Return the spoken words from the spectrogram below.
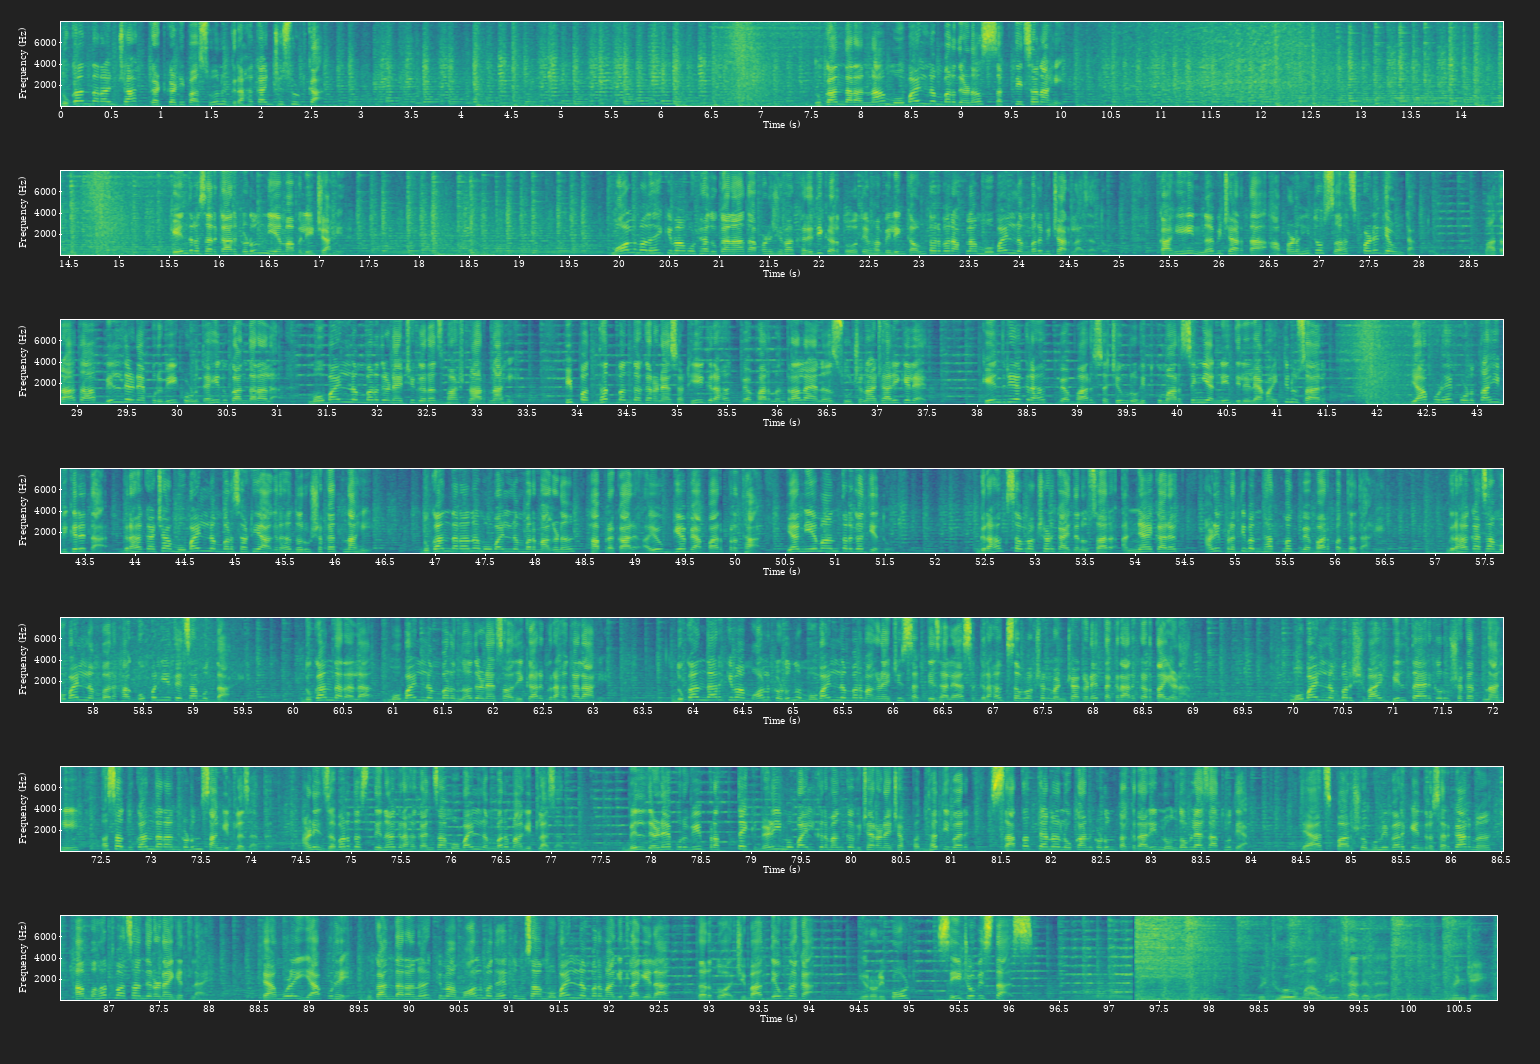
दुकानदारांच्या कटकटीपासून ग्राहकांची सुटका. दुकानदारांना मोबाईल नंबर देणं सक्तीचं नाही. केंद्र सरकारकडून नियमावली जाहीर. मॉलमध्ये किंवा मोठ्या दुकानात आपण जेव्हा खरेदी करतो तेव्हा बिलिंग काउंटरवर आपला मोबाईल नंबर विचारला जातो. काहीही न विचारता आपणही तो सहजपणे देऊन टाकतो. मात्र आता बिल देण्यापूर्वी कोणत्याही दुकानदाराला मोबाईल नंबर देण्याची गरज भासणार नाही. ही पद्धत बंद करण्यासाठी ग्राहक व्यवहार मंत्रालयानं सूचना जारी केल्या आहेत. केंद्रीय ग्राहक व्यवहार सचिव रोहित कुमार सिंग यांनी दिलेल्या माहितीनुसार यापुढे कोणताही विक्रेता ग्राहकाच्या मोबाईल नंबरसाठी आग्रह धरू शकत नाही. दुकानदारानं मोबाईल नंबर मागणं हा प्रकार अयोग्य व्यापार प्रथा या नियमांतर्गत येतो. ग्राहक संरक्षण कायद्यानुसार अन्यायकारक आणि प्रतिबंधात्मक व्यवहार पद्धत आहे. ग्राहकाचा मोबाईल नंबर हा गोपनीयतेचा मुद्दा आहे. दुकानदाराला मोबाईल नंबर न देण्याचा अधिकार ग्राहकाला आहे. दुकानदार किंवा मॉलकडून मोबाईल नंबर मागण्याची सक्ती झाल्यास ग्राहक संरक्षण मंचाकडे तक्रार करता येणार. मोबाईल नंबर शिवाय बिल तयार करू शकत नाही असं दुकानदारांकडून सांगितलं जातं आणि जबरदस्तीनं ग्राहकांचा मोबाईल नंबर मागितला जातो. बिल देण्यापूर्वी प्रत्येक वेळी मोबाईल क्रमांक विचारण्याच्या पद्धतीवर सातत्यानं लोकांकडून तक्रारी नोंदवल्या जात होत्या. त्याच पार्श्वभूमीवर केंद्र सरकारनं हा महत्त्वाचा निर्णय घेतलाय. त्यामुळे यापुढे दुकानदारानं किंवा मॉलमध्ये तुमचा मोबाईल नंबर मागितला गेला तर तो अजिबात देऊ नका. ब्युरो रिपोर्ट झी चोवीस तास. विठू माऊलीचा गजर. म्हणजे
